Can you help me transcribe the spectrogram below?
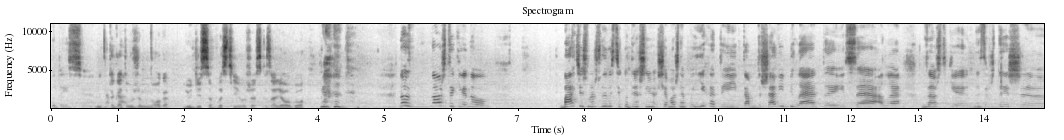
кудись. Ну, там, Так да. это уже много. Люди с областей уже сказали ого. Ну, знову ж таки, ну. Бачиш можливості, куди ще- ще можна поїхати, і там дешеві білети, і все, але ну, знову ж таки не завжди ж е,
